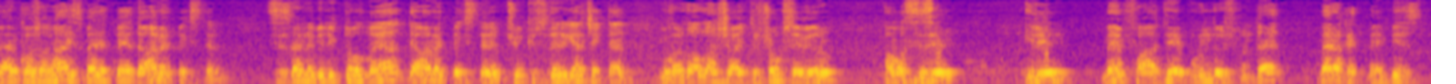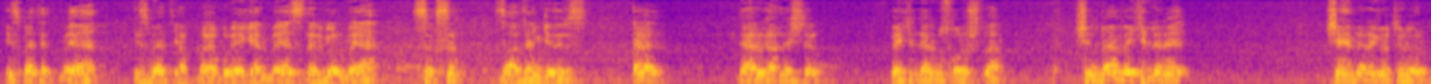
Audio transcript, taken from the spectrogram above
Ben Kozan'a hizmet etmeye devam etmek isterim. Sizlerle birlikte olmaya devam etmek isterim. Çünkü sizleri gerçekten yukarıda Allah şahittir çok seviyorum. Ama sizin ilin menfaati bunun da üstünde. Merak etmeyin biz hizmet etmeye, hizmet yapmaya, buraya gelmeye, sizleri görmeye sık sık zaten geliriz. Evet, değerli kardeşlerim, vekillerimiz konuştular. Şimdi ben vekilleri şehirlere götürüyorum.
